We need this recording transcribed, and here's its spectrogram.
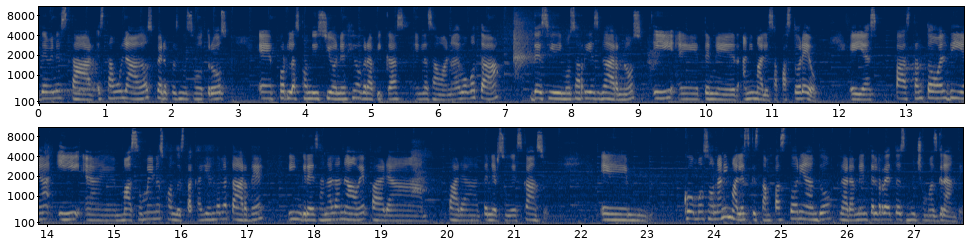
deben estar estabulados, pero pues nosotros eh, por las condiciones geográficas en la sabana de Bogotá decidimos arriesgarnos y eh, tener animales a pastoreo. Ellas pastan todo el día y eh, más o menos cuando está cayendo la tarde ingresan a la nave para, para tener su descanso. Em, Como son animales que están pastoreando, claramente el reto es mucho más grande.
